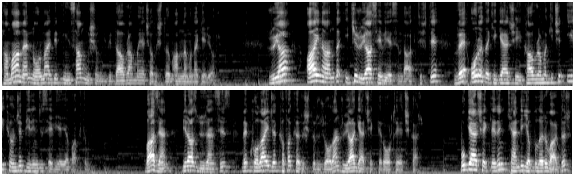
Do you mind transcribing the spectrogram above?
tamamen normal bir insanmışım gibi davranmaya çalıştığım anlamına geliyor. Rüya aynı anda iki rüya seviyesinde aktifti ve oradaki gerçeği kavramak için ilk önce birinci seviyeye baktım. Bazen biraz düzensiz ve kolayca kafa karıştırıcı olan rüya gerçekleri ortaya çıkar. Bu gerçeklerin kendi yapıları vardır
